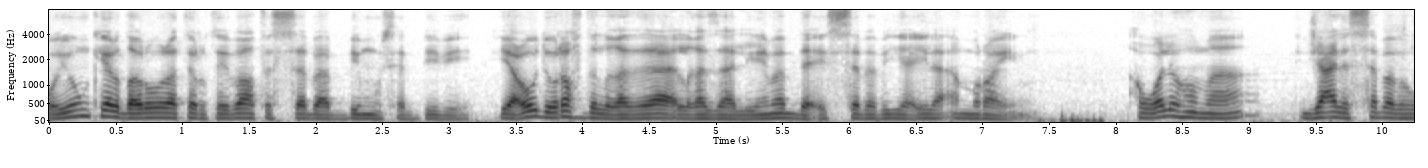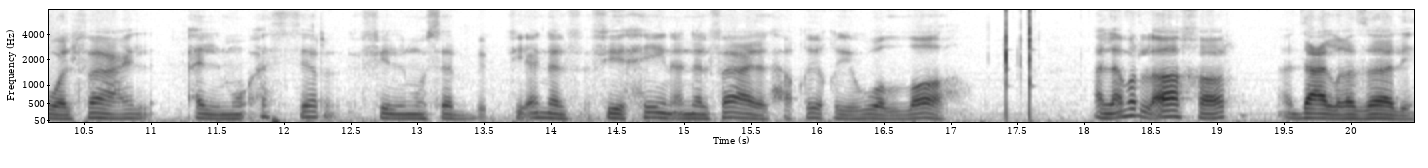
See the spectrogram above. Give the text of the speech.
وينكر ضرورة ارتباط السبب بمسببه. يعود رفض الغزالي لمبدأ السببية إلى أمرين. أولهما جعل السبب هو الفاعل المؤثر في المسبب في أن في حين أن الفاعل الحقيقي هو الله. الأمر الآخر دعا الغزالي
